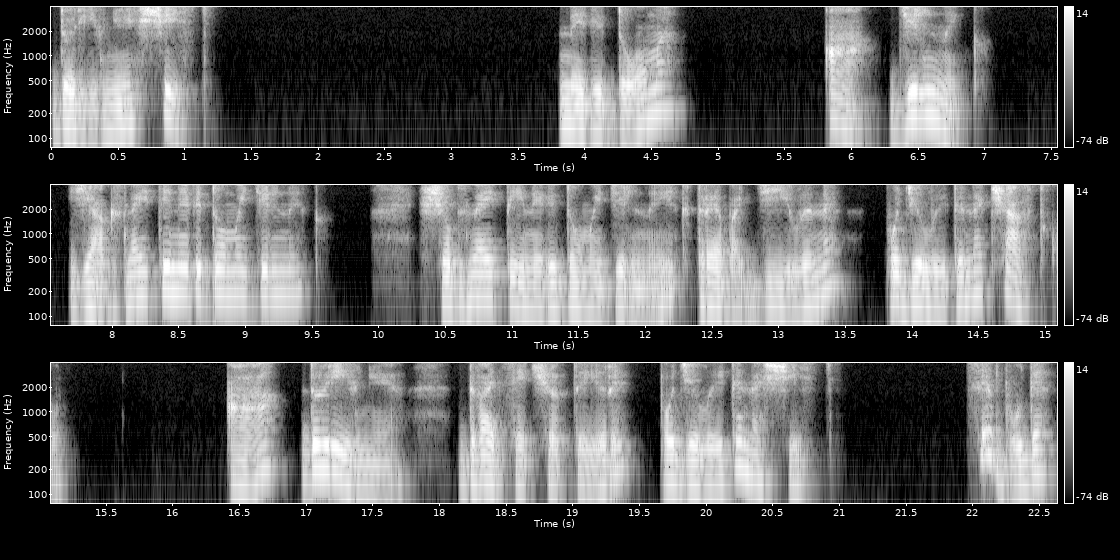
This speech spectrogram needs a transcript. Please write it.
дорівнює 6. Невідоме а дільник. Як знайти невідомий дільник? Щоб знайти невідомий дільник, треба ділене поділити на частку. А дорівнює 24 поділити на 6. Це буде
